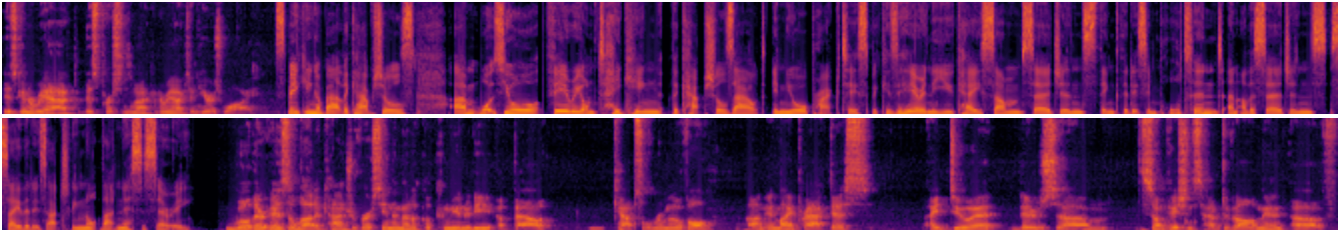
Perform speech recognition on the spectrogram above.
is going to react, this person's not going to react, and here's why. Speaking about the capsules, um, what's your theory on taking the capsules out in your practice? Because here in the UK, some surgeons think that it's important, and other surgeons say that it's actually not that necessary. Well, there is a lot of controversy in the medical community about capsule removal. Um, in my practice, I do it. There's um, some patients have development of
